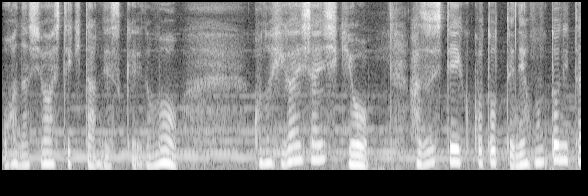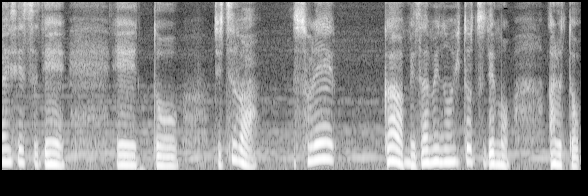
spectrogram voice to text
お話はしてきたんですけれどもこの被害者意識を外していくことってね本当に大切でえー、っと実はそれが目覚めの一つでもあると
